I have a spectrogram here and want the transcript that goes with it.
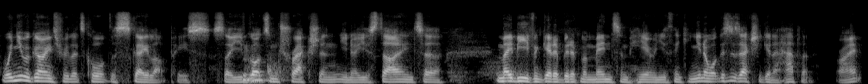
when you were going through, let's call it the scale up piece. So you've got mm-hmm. some traction, you know, you're starting to maybe even get a bit of momentum here and you're thinking, you know what, this is actually going to happen. Right.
